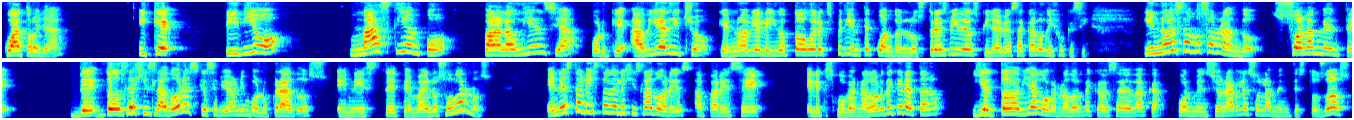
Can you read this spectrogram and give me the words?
cuatro ya, y que pidió más tiempo para la audiencia porque había dicho que no había leído todo el expediente cuando en los tres videos que ya había sacado dijo que sí. Y no estamos hablando solamente de dos legisladores que se vieron involucrados en este tema de los sobornos. En esta lista de legisladores aparece el exgobernador de Querétaro y el todavía gobernador de Cabeza de Vaca, por mencionarle solamente estos dos.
